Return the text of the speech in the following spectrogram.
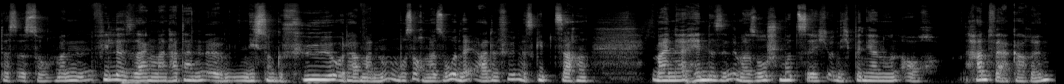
Das ist so. Man, viele sagen, man hat dann ähm, nicht so ein Gefühl oder man muss auch mal so in der Erde fühlen. Es gibt Sachen, meine Hände sind immer so schmutzig und ich bin ja nun auch Handwerkerin.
